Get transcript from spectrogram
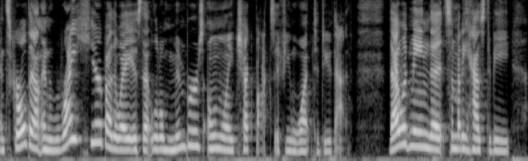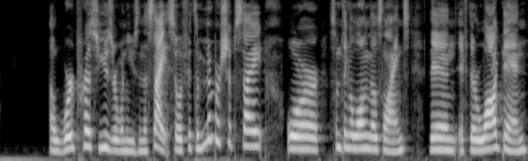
and scroll down. And right here, by the way, is that little members only checkbox if you want to do that. That would mean that somebody has to be a WordPress user when using the site. So if it's a membership site or something along those lines, then if they're logged in,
